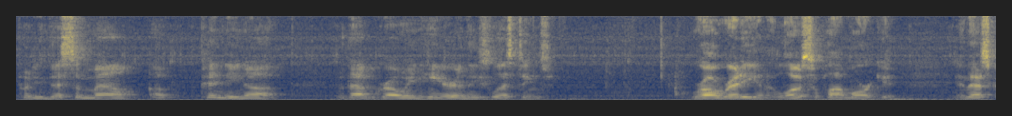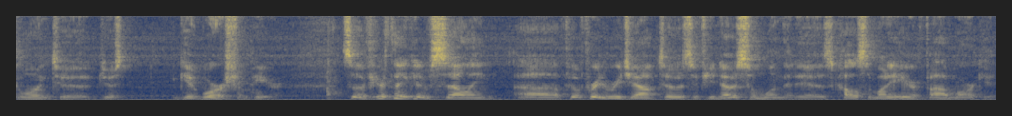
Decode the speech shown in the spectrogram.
putting this amount of pending up without growing here in these listings, we're already in a low supply market, and that's going to just get worse from here. So if you're thinking of selling, uh, feel free to reach out to us. If you know someone that is, call somebody here at Five Market.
